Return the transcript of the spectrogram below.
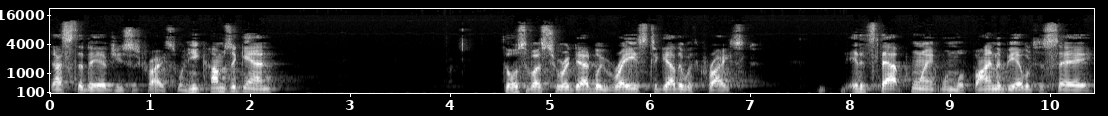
That's the day of Jesus Christ. When He comes again, those of us who are dead will be raised together with Christ. It's that point when we'll finally be able to say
